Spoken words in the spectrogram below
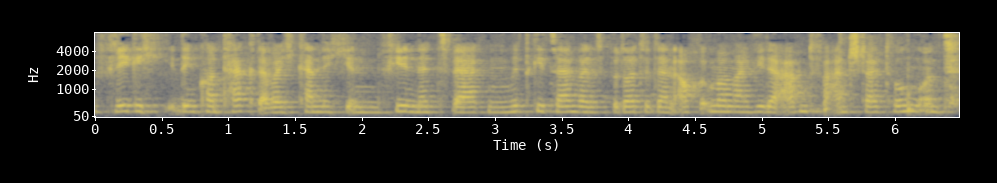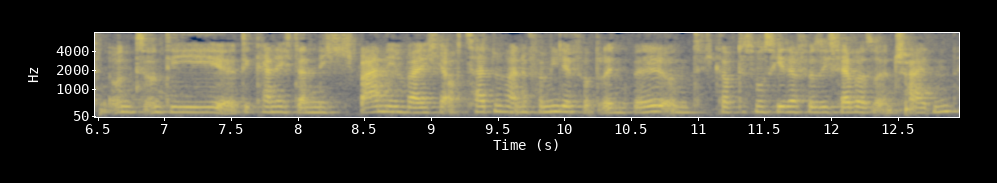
pflege ich den Kontakt, aber ich kann nicht in vielen Netzwerken Mitglied sein, weil das bedeutet dann auch immer mal wieder Abendveranstaltungen und, und, und die, die kann ich dann nicht wahrnehmen, weil ich ja auch Zeit mit meiner Familie verbringen will und ich glaube, das muss jeder für sich selber so entscheiden.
